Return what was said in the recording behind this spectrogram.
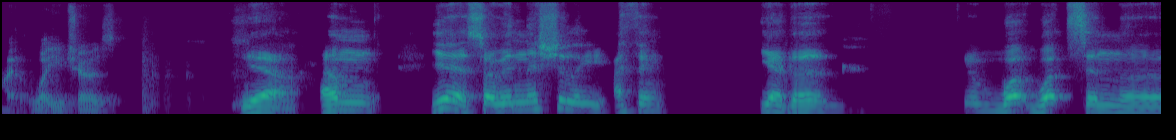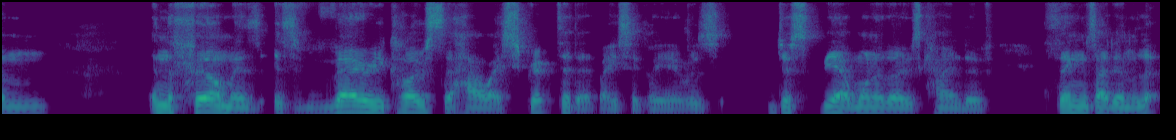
what, what you chose. Yeah. Um, yeah. So initially, I think, yeah, the what what's in the um, in the film is is very close to how I scripted it. Basically, it was just yeah one of those kind of things I didn't look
